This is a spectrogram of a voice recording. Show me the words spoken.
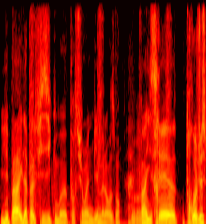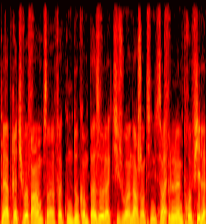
Il est pas, il a pas le physique moi, pour suivre un NBA malheureusement. Enfin, il serait euh, trop juste, mais après, tu vois, par exemple, c'est un Facundo Campazzo là qui joue en Argentine, c'est Ouais. un peu le même profil.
